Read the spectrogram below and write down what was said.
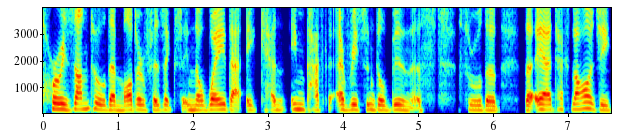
horizontal than modern physics in the way that it can impact every single business through the, the AI technology.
